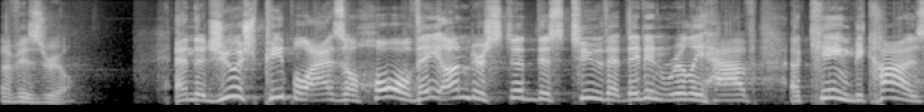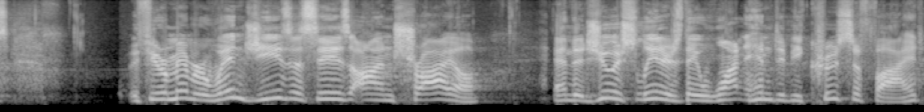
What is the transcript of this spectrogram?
of Israel. And the Jewish people as a whole, they understood this too, that they didn't really have a king because if you remember, when Jesus is on trial and the Jewish leaders, they want him to be crucified,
